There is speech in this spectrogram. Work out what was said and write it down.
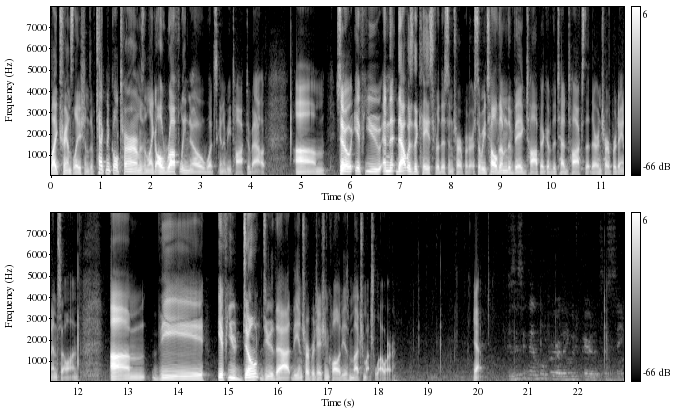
like translations of technical terms and like I'll roughly know what's going to be talked about. Um, so if you, and th that was the case for this interpreter. So we tell them the vague topic of the TED Talks that they're interpreting and so on. Um, the, if you don't do that, the interpretation quality is much, much lower. Yeah? Is this example for a language pair that's the same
